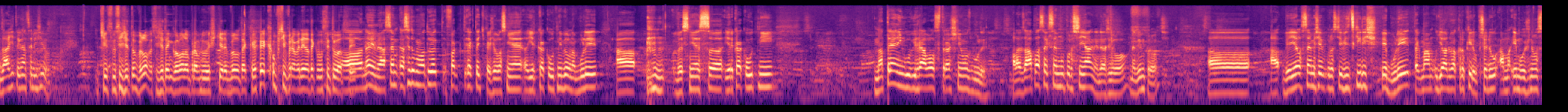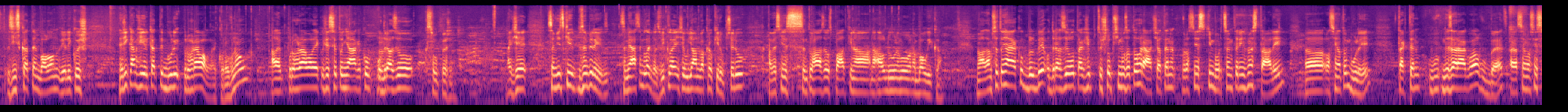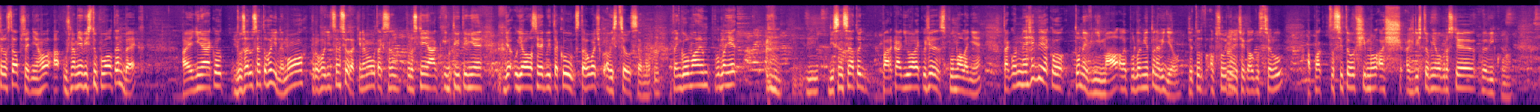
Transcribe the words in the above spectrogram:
zážitek na celý život. Si myslíš, že to bylo? Myslíš, že ten golman opravdu ještě nebyl tak jako připravený na takovou situaci? Uh, nevím, já, jsem, já si to pamatuju jak, fakt jak teďka, že vlastně Jirka Koutný byl na buli a vlastně s Jirka Koutný na tréninku vyhrával strašně moc buly. Ale v zápasech se mu prostě nějak nedařilo, nevím proč. Uh, a věděl jsem, že prostě vždycky, když je buli, tak mám udělat dva kroky dopředu a je možnost získat ten balon, jelikož neříkám, že Jirka ty buly prohrával jako rovnou, ale prohrával jako, že se to nějak jako odrazilo k soupeři. Takže jsem vždycky, jsme byli, jsem, já jsem byl takhle zvyklý, že udělám dva kroky dopředu a vlastně jsem to házel zpátky na, na Aldu nebo na Bauíka. No a tam se to nějak jako blbě odrazilo, takže to šlo přímo za toho hráče a ten vlastně s tím borcem, kterým jsme stáli, uh, vlastně na tom buli, tak ten nezareagoval vůbec a já jsem vlastně se dostal před něho a už na mě vystupoval ten back a jediné jako dozadu jsem to hodit nemohl, prohodit jsem si ho taky nemohl, tak jsem prostě nějak intuitivně udělal vlastně takový, takovou stahovačku a vystřelil jsem. No. A ten golman podle mě, když jsem se na to párkrát díval jakože zpomaleně, tak on ne, že by jako to nevnímal, ale podle mě to neviděl, že to absolutně nečekal tu střelu a pak to si to všiml až, až když to mělo prostě ve výkonu. No.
